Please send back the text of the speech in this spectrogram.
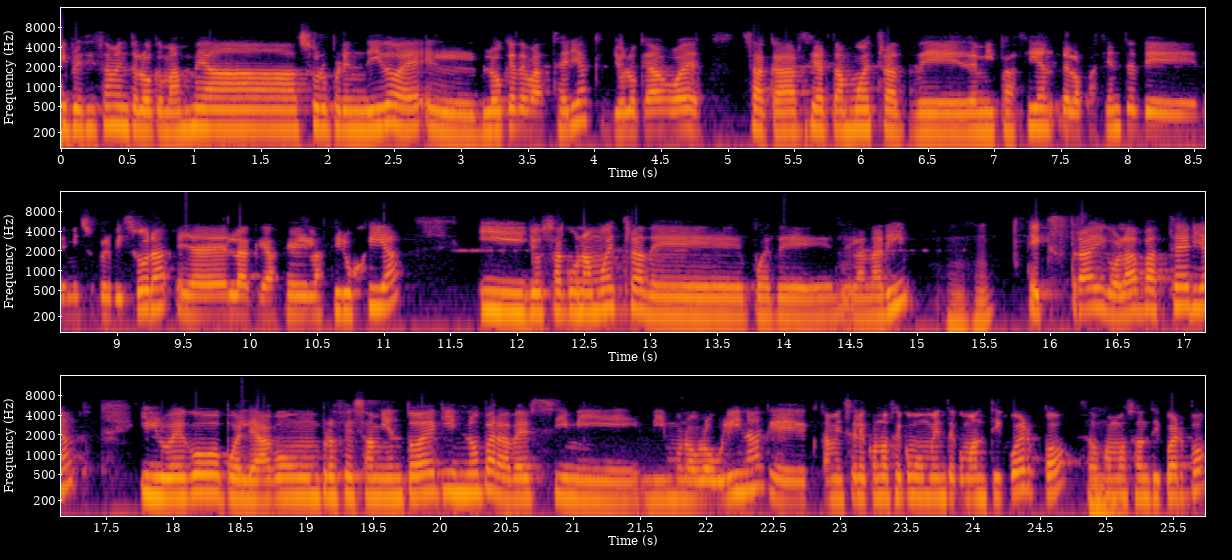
Y precisamente lo que más me ha sorprendido es el bloque de bacterias, que yo lo que hago es sacar ciertas muestras de, mis pacientes, de los pacientes de, mi supervisora, ella es la que hace la cirugía, y yo saco una muestra de, pues de, la nariz, extraigo las bacterias y luego pues le hago un procesamiento X ¿no? para ver si mi, mi inmunoglobulina, que también se le conoce comúnmente como anticuerpo, son famosos anticuerpos,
